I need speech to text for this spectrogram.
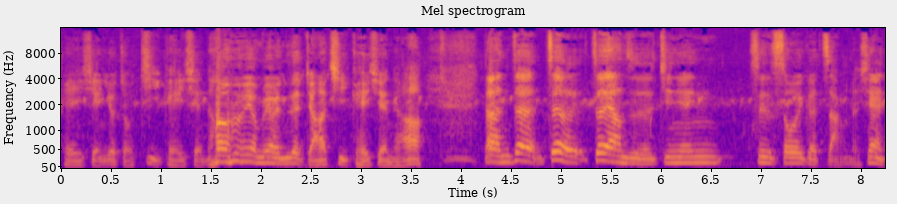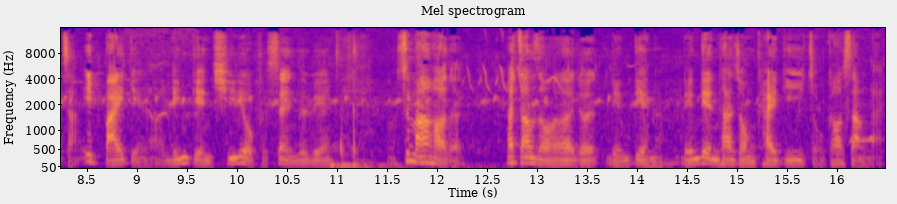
K 线，又走季 K 线，然 后没有没有人在讲到季 K 线的啊。但这这这样子，今天是收一个涨的，现在涨一百点啊，零点七六 percent 这边是蛮好的。它涨什么呢？就连电了，连电它从开低走高上来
